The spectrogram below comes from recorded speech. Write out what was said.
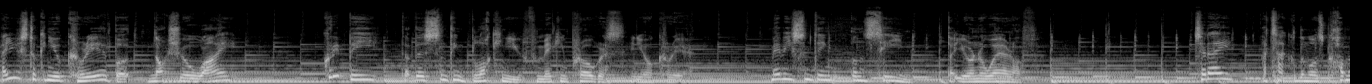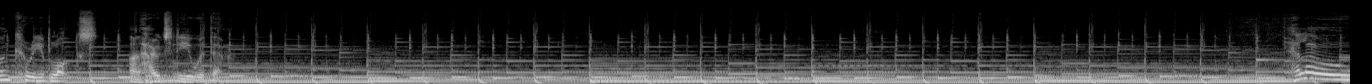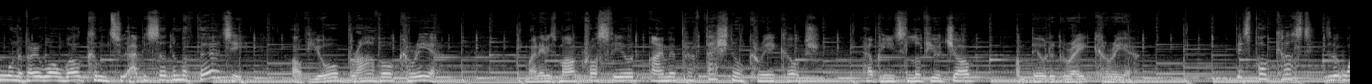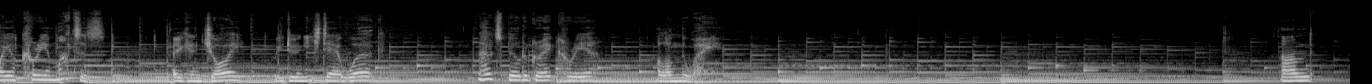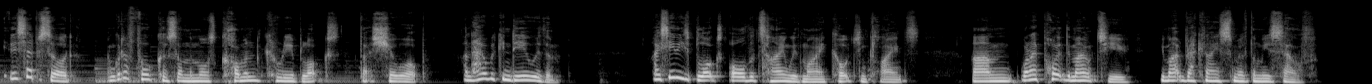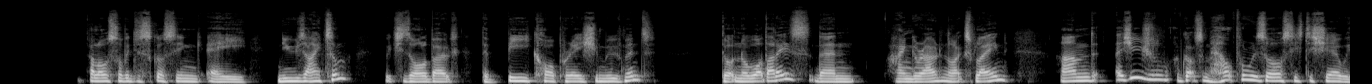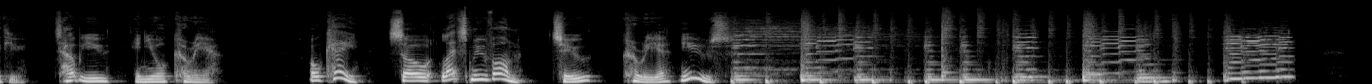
Are you stuck in your career but not sure why? Could it be that there's something blocking you from making progress in your career? Maybe something unseen that you're unaware of. Today, I tackle the most common career blocks and how to deal with them. Very warm welcome to episode number 30 of your Bravo career. My name is Mark Crossfield. I'm a professional career coach, helping you to love your job and build a great career. This podcast is about why your career matters, how you can enjoy what you're doing each day at work, and how to build a great career along the way. And in this episode, I'm going to focus on the most common career blocks that show up and how we can deal with them. I see these blocks all the time with my coaching clients, and when I point them out to you, you might recognize some of them yourself. I'll also be discussing a news item, which is all about the B Corporation movement. Don't know what that is? Then hang around and I'll explain. And as usual, I've got some helpful resources to share with you to help you in your career. Okay, so let's move on to career news.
